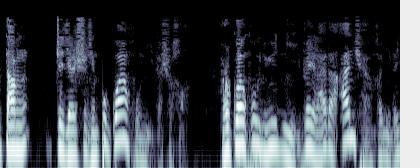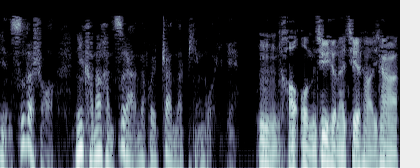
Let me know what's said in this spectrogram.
当这件事情不关乎你的时候，而关乎于你未来的安全和你的隐私的时候，你可能很自然的会站在苹果一边。嗯，好，我们继续来介绍一下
